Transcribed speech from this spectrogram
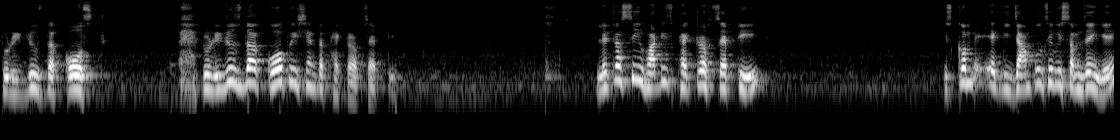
to reduce the cost to reduce the coefficient of factor of safety let us see what is factor of safety इसको हम एक एग्ज़ाम्पल से भी समझेंगे।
